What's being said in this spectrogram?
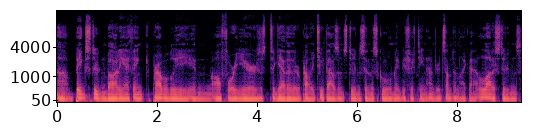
uh, big student body. I think probably in all four years together, there were probably 2,000 students in the school, maybe 1,500, something like that. A lot of students,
